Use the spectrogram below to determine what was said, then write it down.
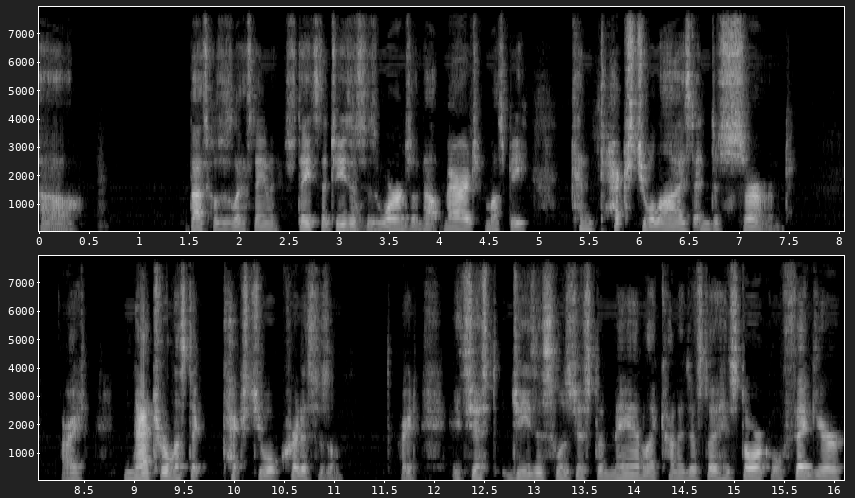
uh, Abascal's his last name states that Jesus' words about marriage must be contextualized and discerned. All right, naturalistic textual criticism. Right, it's just Jesus was just a man, like kind of just a historical figure,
